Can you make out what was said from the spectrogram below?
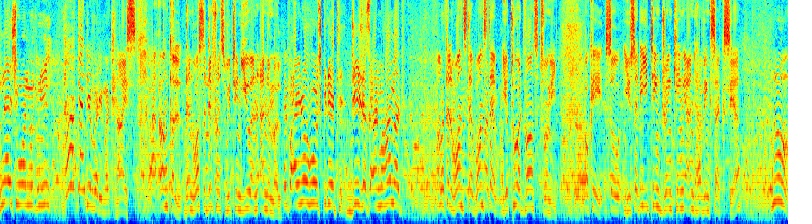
nice one with me. Ah, thank you very much. Nice, uh, uncle. Then what's the difference between you and animal? If I know who's created Jesus and Muhammad, Uncle, one step, one step. You're too advanced for me. Okay, so you said eating, drinking, and having sex, yeah? No.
